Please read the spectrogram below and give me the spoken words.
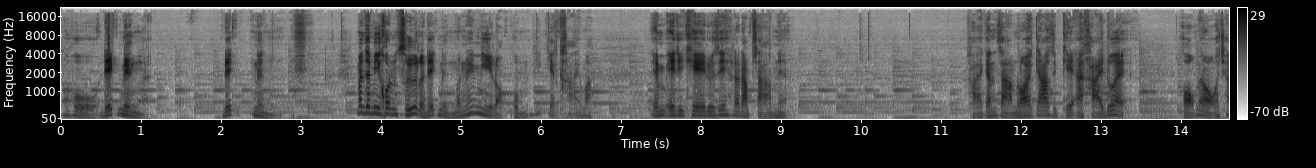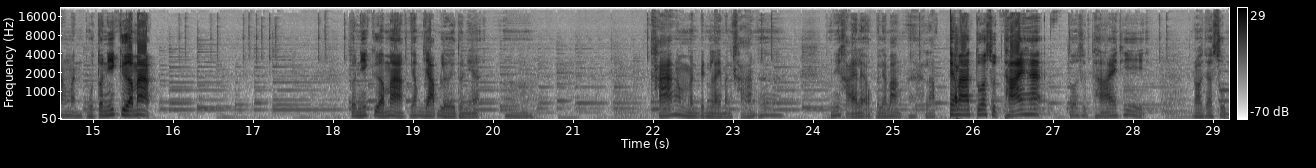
โอ้โห เด็กหนึ่งอะเด็กหนึ่ง มันจะมีคนซื้อเหรอเด็กหนึ่งมันไม่มีหรอกผมขี้เกียจขายว่ะ MATK ดูสิระดับ 3 เนี่ย ขายกัน 390k อะ ขายด้วย ออกไม่ออกก็ช่างมันโอ้ตัวนี้เกลือมาก ตัวนี้เกลือมากยับยับเลยตัวเนี้ยค้างอะมันเป็นอะไรมันค้าง เออ ทีนี้ขายอะไรออกไปแล้วบ้างรับมาตัวสุดท้ายฮะ ตัวสุดท้ายที่เราจะสุ่ม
